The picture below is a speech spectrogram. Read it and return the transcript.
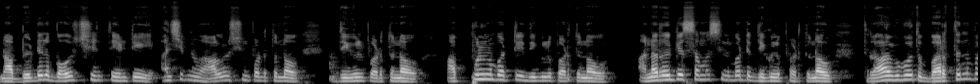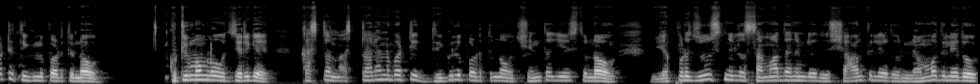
నా బిడ్డల భవిష్యత్తు ఏంటి? అని చెప్పి నువ్వు ఆలోచన పడుతున్నావు దిగులు పడుతున్నావు. అప్పులను బట్టి దిగులు పడుతున్నావు. అనారోగ్య సమస్యను బట్టి దిగులు పడుతున్నావు. త్రాగుబోతు భర్తను బట్టి దిగులు పడుతున్నావు. కుటుంబంలో జరిగే కష్ట నష్టాలను బట్టి దిగులు పడుతున్నావు. చింత చేస్తున్నావు. ఎప్పుడు చూసి నీలో సమాధానం లేదు శాంతి లేదు నెమ్మది లేదు.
